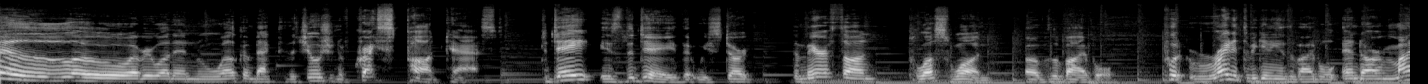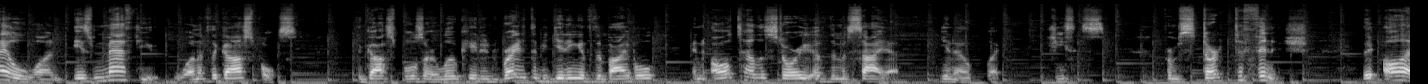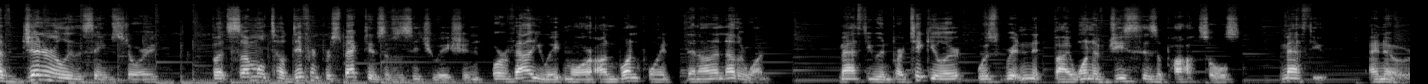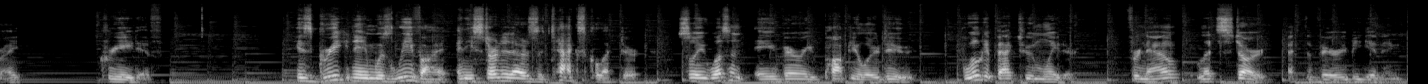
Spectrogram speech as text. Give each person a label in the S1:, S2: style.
S1: Hello, everyone, and welcome back to the Children of Christ podcast. Today is the day that we start the marathon plus one of the Bible. Put right at the beginning of the Bible, and our mile one is Matthew, one of the Gospels. The Gospels are located right at the beginning of the Bible and all tell the story of the Messiah, you know, like Jesus, from start to finish. They all have generally the same story, but some will tell different perspectives of the situation or evaluate more on one point than on another one. Matthew, in particular, was written by one of Jesus' apostles, Matthew. I know, right? Creative. His Greek name was Levi, and he started out as a tax collector, so he wasn't a very popular dude. We'll get back to him later. For now, let's start at the very beginning.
